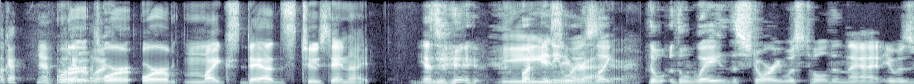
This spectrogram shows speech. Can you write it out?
Okay. Yeah, Or or or Mike's dad's Tuesday night. Yes. But anyways, like the the way the story was told in that, it was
